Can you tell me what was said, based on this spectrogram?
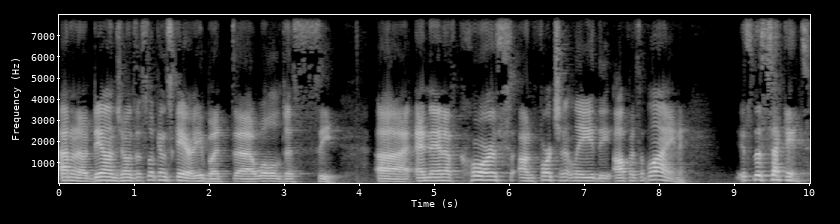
I don't know. Deion Jones, it's looking scary, but uh, we'll just see. Uh, and then, of course, unfortunately, the offensive line. It's the second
